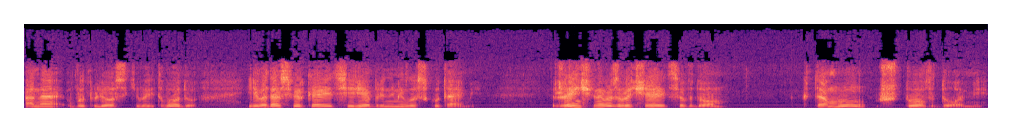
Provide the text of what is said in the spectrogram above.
она выплескивает воду, и вода сверкает серебряными лоскутами. Женщина возвращается в дом. К тому, что в доме.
